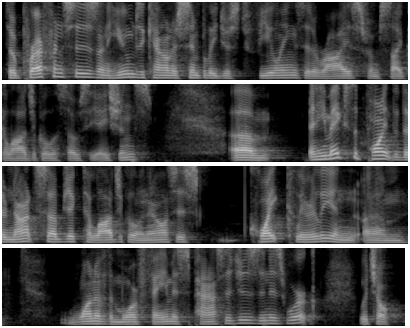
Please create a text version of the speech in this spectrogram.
So preferences on Hume's account are simply just feelings that arise from psychological associations. Um, and he makes the point that they're not subject to logical analysis quite clearly in um, one of the more famous passages in his work, which I'll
